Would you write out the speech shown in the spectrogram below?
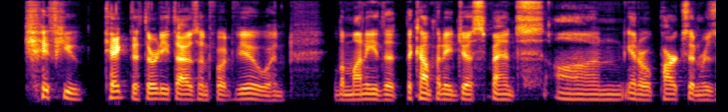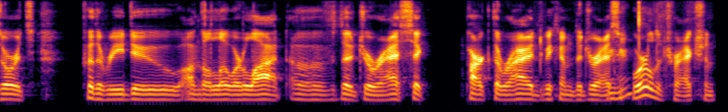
if you take the 30,000 foot view and the money that the company just spent on, you know, parks and resorts for the redo on the lower lot of the Jurassic Park the ride to become the Jurassic World attraction.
